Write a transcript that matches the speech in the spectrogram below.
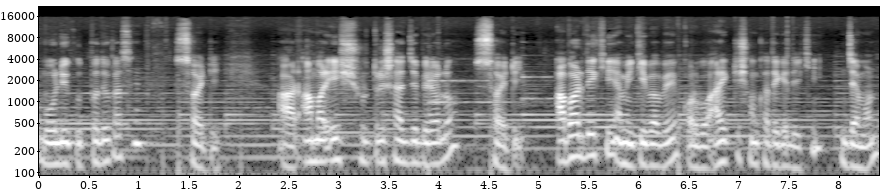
মৌলিক উৎপাদক আছে ছয়টি। আর আমার এই সূত্রের সাহায্যে বেরোলো ছয়টি। আবার দেখি আমি কীভাবে করব আরেকটি সংখ্যা থেকে দেখি, যেমন,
